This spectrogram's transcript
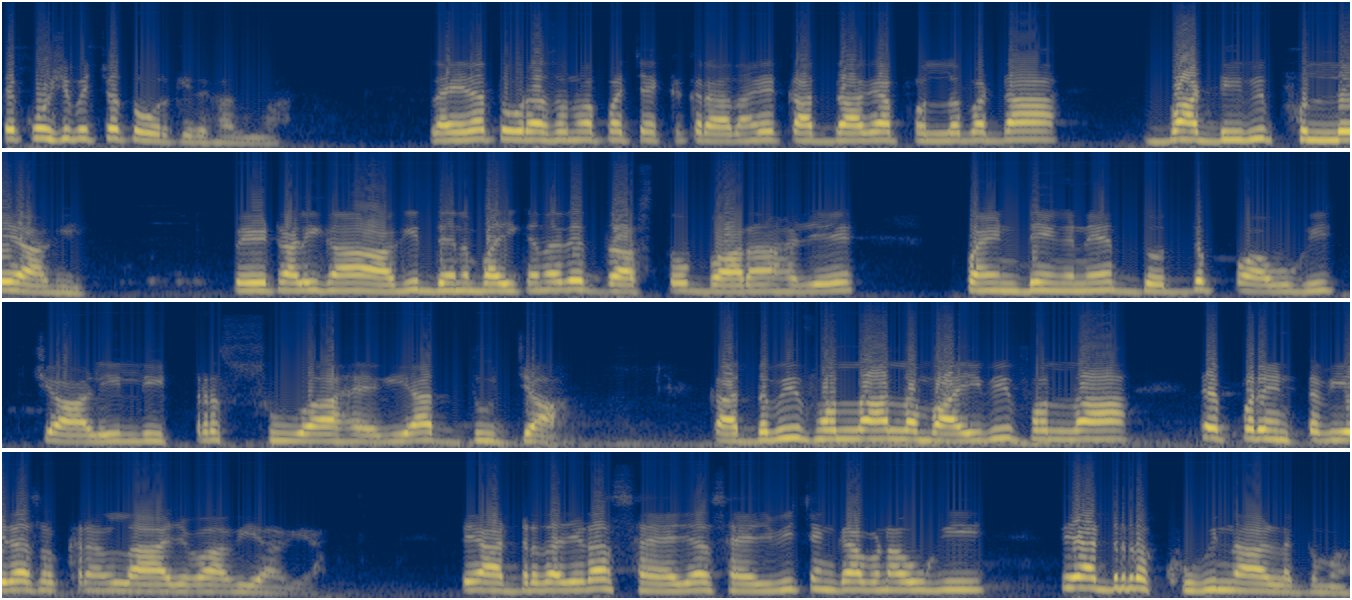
ਤੇ ਕੁਛ ਵਿੱਚੋਂ ਤੋੜ ਕੇ ਦਿਖਾ ਦੂੰਗਾ। ਲੈ ਇਹਦਾ ਤੋਰਾ ਤੁਹਾਨੂੰ ਆਪਾਂ ਚੈੱਕ ਕਰਾ ਦਾਂਗੇ। ਕੱਦ ਆ ਗਿਆ ਫੁੱਲ ਵੱਡਾ। ਬਾਡੀ ਵੀ ਫੁੱਲੇ ਆ ਗਈ। ਪੇਟ ਵਾਲੀ ਗਾਂ ਆ ਗਈ। ਦਿਨ ਬਾਈ ਕਹਿੰਦਾ ਤੇ 10 ਤੋਂ 12 ਹਜੇ ਪੈਂਡਿੰਗ ਨੇ। ਦੁੱਧ ਪਾਊਗੀ 40 ਲੀਟਰ ਸੂਆ ਹੈਗੀ ਆ ਦੂਜਾ। ਕੱਦ ਵੀ ਫੁੱਲ ਆ, ਲੰਬਾਈ ਵੀ ਫੁੱਲ ਆ ਤੇ ਪ੍ਰਿੰਟ ਵੀ ਇਹਦਾ ਸੁਖਰਨ ਲਾਜਵਾਬ ਹੀ ਆ ਗਿਆ। ਤੇ ਆਰਡਰ ਦਾ ਜਿਹੜਾ ਸਾਈਜ਼ ਆ ਸਾਈਜ਼ ਵੀ ਚੰਗਾ ਬਣਾਊਗੀ ਤੇ ਆਰਡਰ ਰੱਖੂ ਵੀ ਨਾਲ ਲੱਗਮਾ।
